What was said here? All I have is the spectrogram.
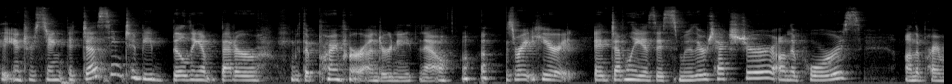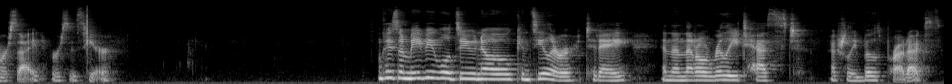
Okay, interesting. It does seem to be building up better with a primer underneath now. Because right here, it, it definitely is a smoother texture on the pores on the primer side versus here. Okay, so maybe we'll do no concealer today, and then that'll really test actually both products.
